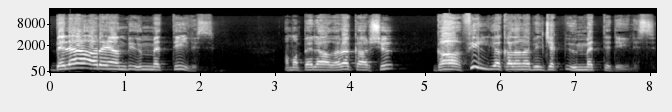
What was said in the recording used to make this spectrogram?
Bela arayan bir ümmet değiliz. Ama belalara karşı gafil yakalanabilecek bir ümmet de değiliz.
